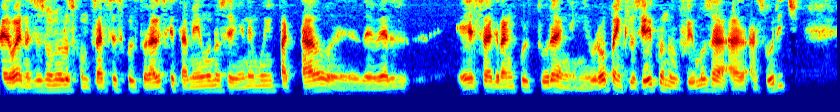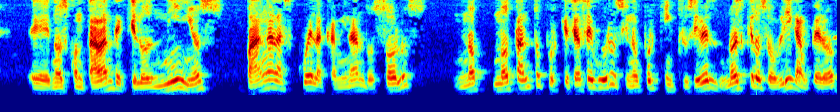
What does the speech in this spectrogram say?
Pero bueno, ese es uno de los contrastes culturales que también uno se viene muy impactado de, de ver esa gran cultura en, Europa. Inclusive cuando fuimos a, Zurich, eh, nos contaban de que los niños van a la escuela caminando solos, no, no tanto porque sea seguro, sino porque inclusive no es que los obligan, pero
